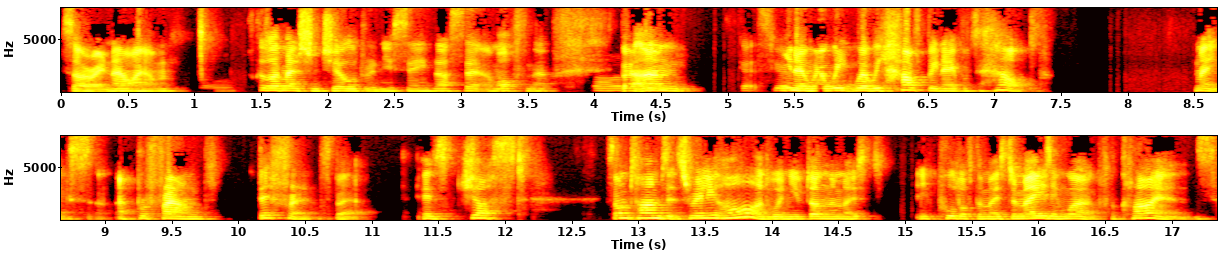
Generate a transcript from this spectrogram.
Sorry now i am. Because i mentioned children you see that's it i'm off now. Oh, but um you know where we where we have been able to help makes a profound difference but it's just sometimes it's really hard when you've done the most, you pulled off the most amazing work for clients.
